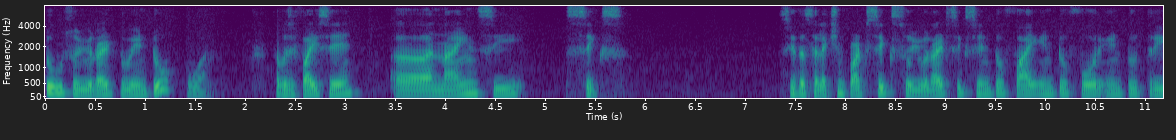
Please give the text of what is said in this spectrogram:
2 so you write 2 into 1 suppose if I say uh, 9c6 see the selection part 6 so you write 6 into 5 into 4 into 3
